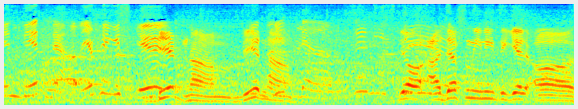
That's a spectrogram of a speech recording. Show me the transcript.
in Vietnam? Everything is good. Vietnam, Vietnam. Vietnam. Yo. I definitely need to get uh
